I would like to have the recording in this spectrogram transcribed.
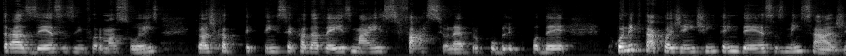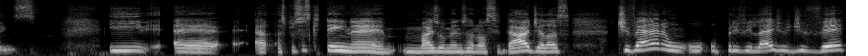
trazer essas informações, que eu acho que tem que ser cada vez mais fácil, né, para o público poder conectar com a gente e entender essas mensagens. E é, as pessoas que têm, né, mais ou menos a nossa idade, elas tiveram o, o, privilégio de ver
